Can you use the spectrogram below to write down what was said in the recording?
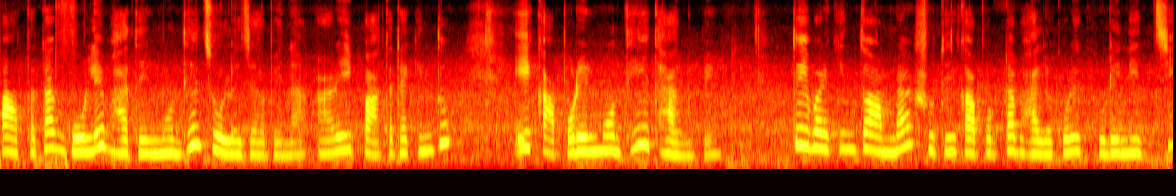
পাতাটা গলে ভাতের মধ্যে চলে যাবে না। আর এই পাতাটা কিন্তু এই কাপড়ের মধ্যেই থাকবে। তো এবার কিন্তু আমরা সুতির কাপড়টা ভালো করে খুলে নিচ্ছি।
